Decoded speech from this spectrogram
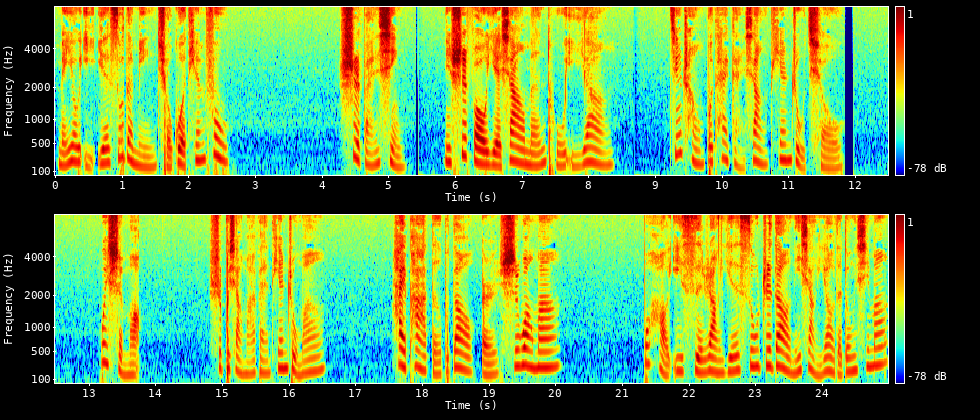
没有以耶稣的名求过天父。试反省，你是否也像门徒一样，经常不太敢向天主求？为什么？是不想麻烦天主吗？害怕得不到而失望吗？不好意思让耶稣知道你想要的东西吗？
